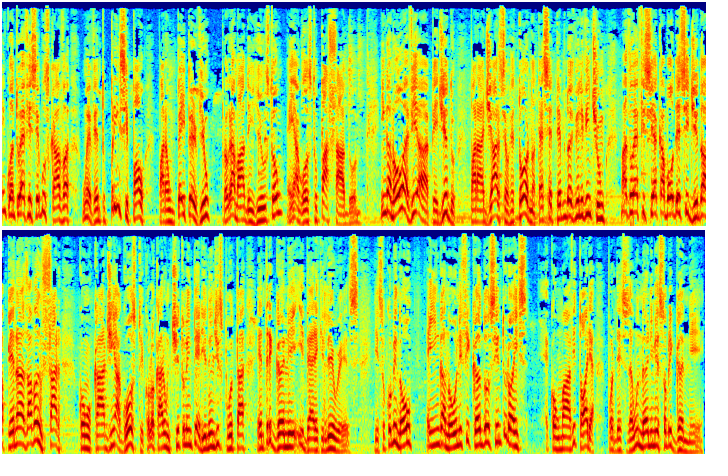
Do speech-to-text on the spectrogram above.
enquanto o UFC buscava um evento principal para um pay-per-view programado em Houston em agosto passado. Enganou havia pedido para adiar seu retorno até setembro de 2021, mas o UFC acabou decidido a apenas avançar com o card em agosto e colocar um título interino em disputa entre Gunny e Derek Lewis. Isso culminou em Enganou unificando os cinturões com uma vitória por decisão unânime sobre Gunny.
